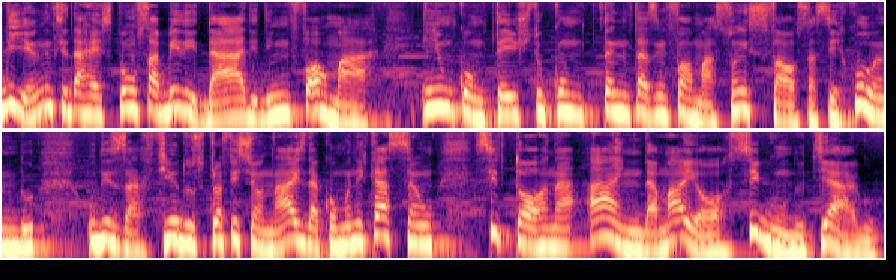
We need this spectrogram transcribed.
Diante da responsabilidade de informar em um contexto com tantas informações falsas circulando, o desafio dos profissionais da comunicação se torna ainda maior, segundo Tiago.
